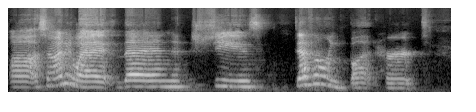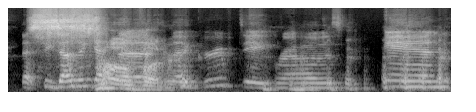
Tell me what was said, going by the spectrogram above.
Uh, so anyway, then she's definitely butt hurt that she doesn't get the, the group date rose, and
